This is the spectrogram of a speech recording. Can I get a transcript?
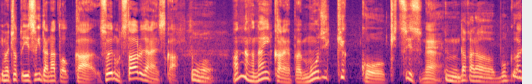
今ちょっと言い過ぎたなとか、そういうのも伝わるじゃないですか。そう。あんなんがないからやっぱり文字結構きついですね、うん、だから僕は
